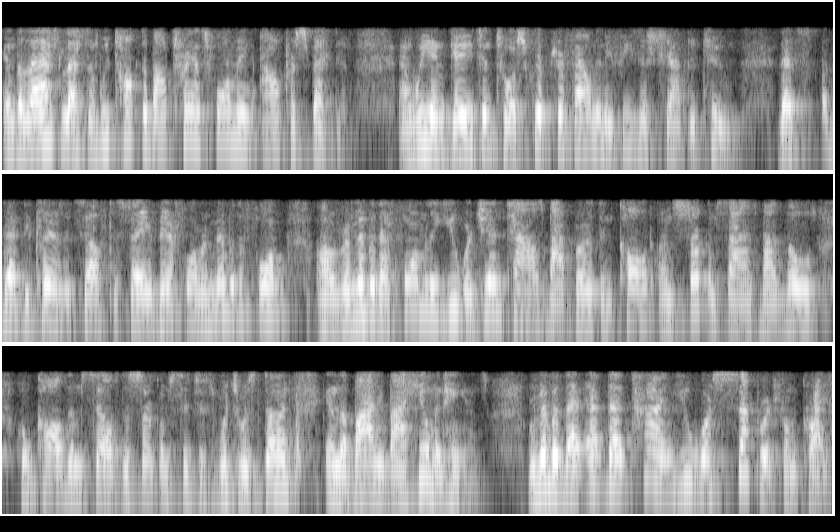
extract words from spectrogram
In the last lesson, we talked about transforming our perspective, and we engage into a scripture found in Ephesians chapter 2 that's, that declares itself to say, Therefore, remember, the form, uh, remember that formerly you were Gentiles by birth and called uncircumcised by those who called themselves the circumcision, which was done in the body by human hands. Remember that at that time you were separate from Christ,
